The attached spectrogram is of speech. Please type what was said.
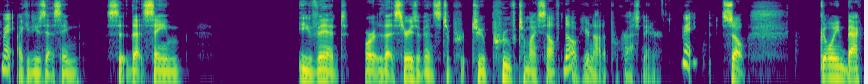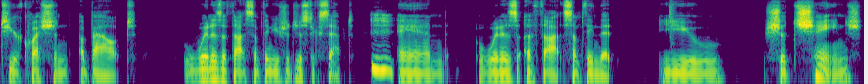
Right. I could use that same that same event or that series of events to pr- to prove to myself, no, you're not a procrastinator. Right. So, going back to your question about when is a thought something you should just accept, hmm and when is a thought something that you should change?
